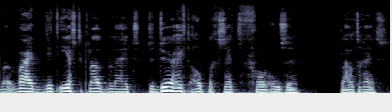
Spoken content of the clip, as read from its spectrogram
waar dit eerste cloudbeleid de deur heeft opengezet voor onze cloudreis.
